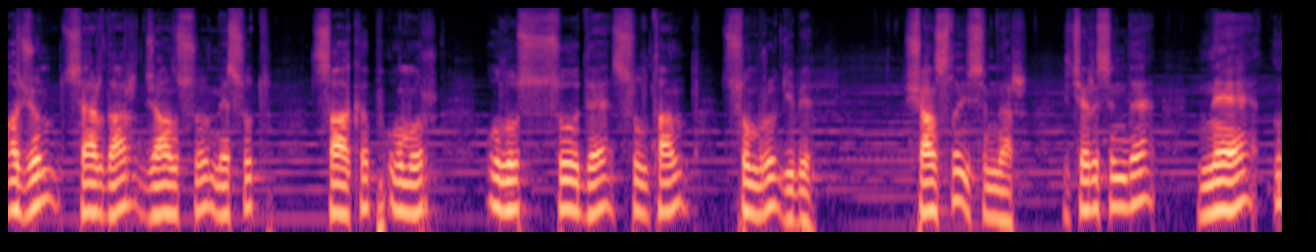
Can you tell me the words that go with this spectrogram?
Acun, Serdar, Cansu, Mesut, Sakıp, Umur, Ulus, Sude, Sultan, Sumru gibi. Şanslı isimler. İçerisinde N, I,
